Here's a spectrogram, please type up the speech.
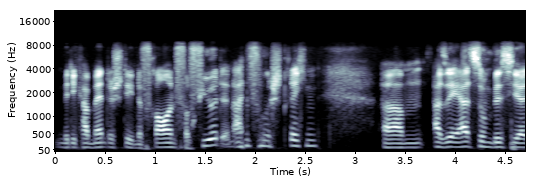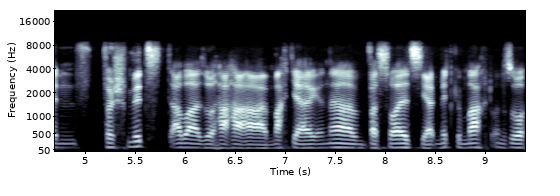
Medikamente stehende Frauen verführt, in Anführungsstrichen. Ähm, also er ist so ein bisschen verschmitzt, aber so, haha, macht ja, na, was soll's, sie hat mitgemacht und so.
